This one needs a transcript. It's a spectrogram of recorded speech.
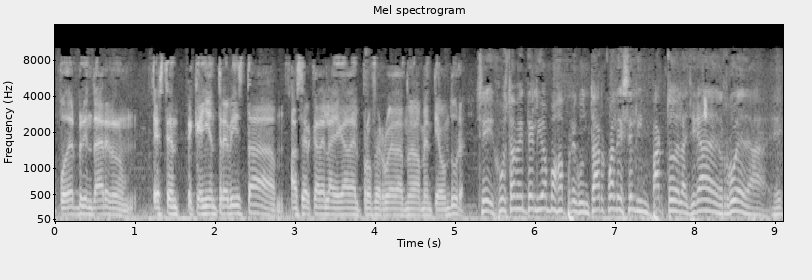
poder brindar esta pequeña entrevista acerca de la llegada del profe Rueda nuevamente a Honduras. Sí, justamente le íbamos a preguntar cuál es el impacto de la llegada de Rueda, eh,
